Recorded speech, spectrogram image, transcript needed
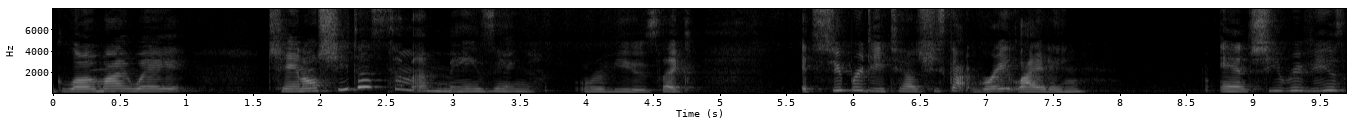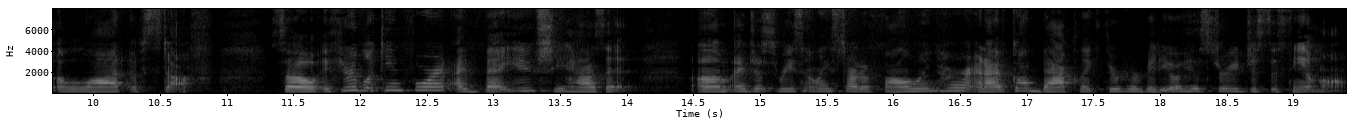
Glow My Way channel. She does some amazing reviews. Like, it's super detailed. She's got great lighting. And she reviews a lot of stuff. So if you're looking for it, I bet you she has it. Um, I just recently started following her, and I've gone back like through her video history just to see them all.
